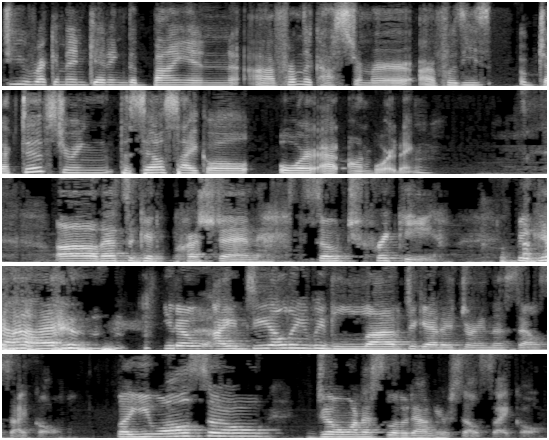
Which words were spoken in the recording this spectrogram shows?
do you recommend getting the buy-in uh, from the customer uh, for these objectives during the sales cycle or at onboarding? Oh, that's a good question. so tricky because, you know, ideally we'd love to get it during the sales cycle, but you also don't want to slow down your sales cycle.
